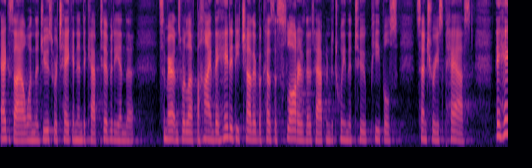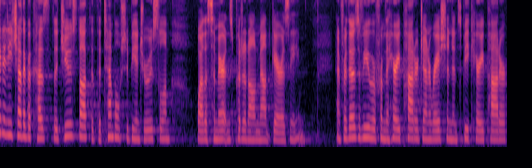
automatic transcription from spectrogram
exile when the Jews were taken into captivity and the Samaritans were left behind. They hated each other because of the slaughter that had happened between the two peoples centuries past. They hated each other because the Jews thought that the temple should be in Jerusalem while the Samaritans put it on Mount Gerizim. And for those of you who are from the Harry Potter generation and speak Harry Potter,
